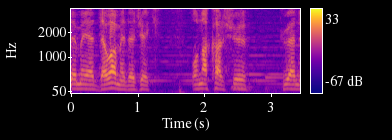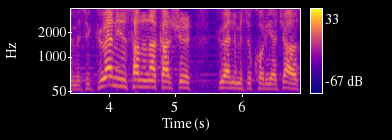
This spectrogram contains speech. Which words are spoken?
demeye devam edecek. Ona karşı güvenimizi, güven insanına karşı güvenimizi koruyacağız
